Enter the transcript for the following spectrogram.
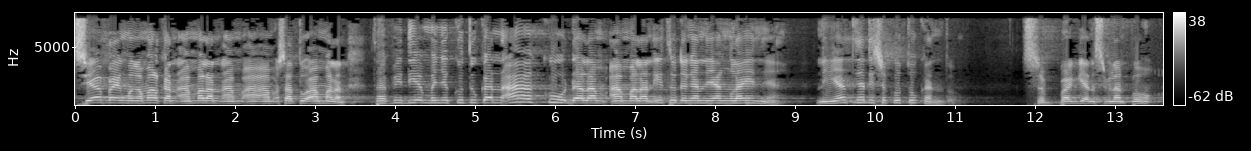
Siapa yang mengamalkan amalan am, am, satu amalan, tapi dia menyekutukan aku dalam amalan itu dengan yang lainnya. Niatnya disekutukan tuh. Sebagian 95%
